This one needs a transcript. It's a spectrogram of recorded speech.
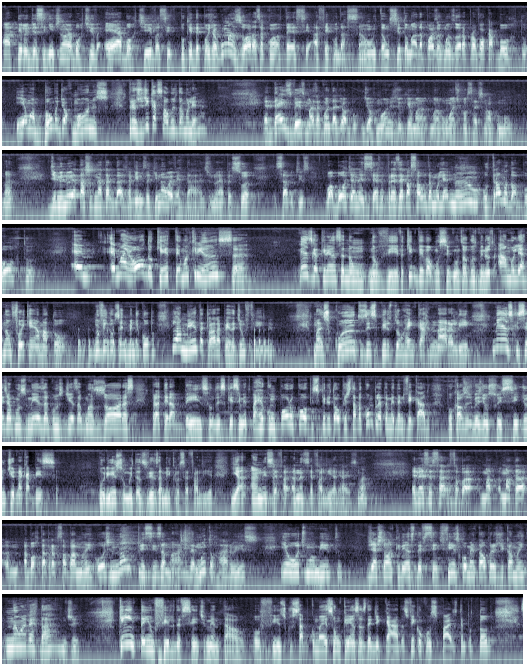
A pílula do dia seguinte não é abortiva, é abortiva porque depois de algumas horas acontece a fecundação. Então, se tomada após algumas horas, provoca aborto. E é uma bomba de hormônios, prejudica a saúde da mulher. É 10 vezes mais a quantidade de hormônios do que uma, uma, um anticoncepcional comum. Né? Diminui a taxa de natalidade, já vimos aqui, não é verdade, não é? A pessoa sabe disso. O aborto de anencefalo preserva a saúde da mulher. Não, o trauma do aborto é, é maior do que ter uma criança. Mesmo que a criança não, não viva, que viva alguns segundos, alguns minutos, a mulher não foi quem a matou. Não fica com sentimento de culpa. Lamenta, claro, a perda de um filho. Mas quantos espíritos vão reencarnar ali, mesmo que seja alguns meses, alguns dias, algumas horas, para ter a bênção do esquecimento, para recompor o corpo espiritual que estava completamente danificado por causa, de vez, de um suicídio, de um tiro na cabeça. Por isso, muitas vezes, a microcefalia e a anencefalia, aliás, né? É necessário salvar, matar, abortar para salvar a mãe. Hoje não precisa mais, é muito raro isso. E o último mito: gestão a criança deficiente físico ou mental prejudica a mãe. Não é verdade. Quem tem um filho deficiente mental ou físico sabe como é, são crianças dedicadas, ficam com os pais o tempo todo.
